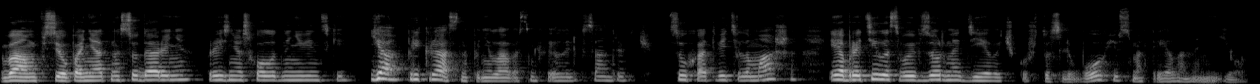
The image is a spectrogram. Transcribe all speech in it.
«Вам все понятно, сударыня?» – произнес холодно Невинский. «Я прекрасно поняла вас, Михаил Александрович». Сухо ответила Маша и обратила свой взор на девочку, что с любовью смотрела на нее.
